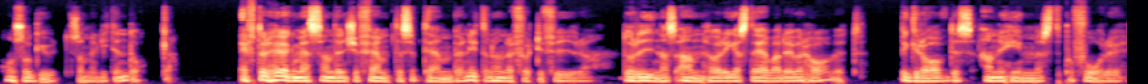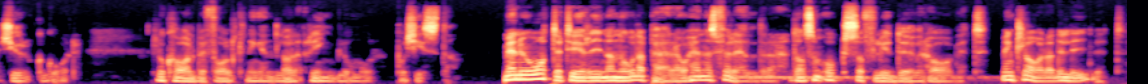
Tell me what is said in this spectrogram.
Hon såg ut som en liten docka. Efter högmässan den 25 september 1944, då Rinas anhöriga stävade över havet, begravdes Anny Himmest på Fårö kyrkogård. Lokalbefolkningen lade ringblommor på kistan. Men nu åter till Rina Nolapäära och hennes föräldrar, de som också flydde över havet, men klarade livet.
